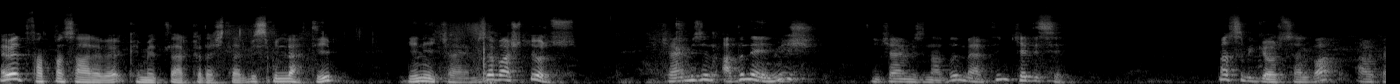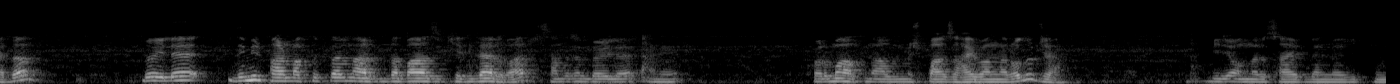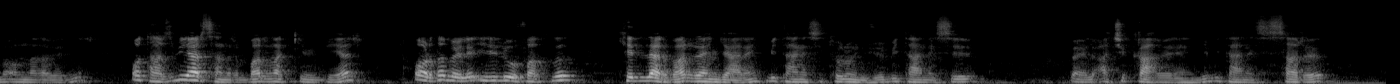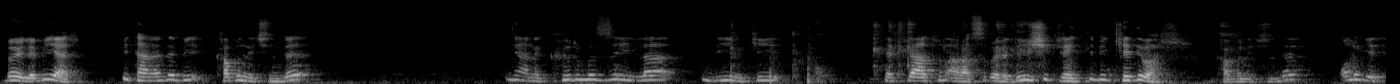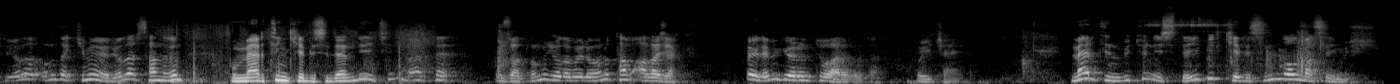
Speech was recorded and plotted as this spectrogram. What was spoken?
Evet Fatma Sare ve kıymetli arkadaşlar Bismillah deyip yeni hikayemize başlıyoruz. Hikayemizin adı neymiş? Hikayemizin adı Mert'in Kedisi. Nasıl bir görsel var arkada? Böyle demir parmaklıkların ardında bazı kediler var. Sanırım böyle hani koruma altına alınmış bazı hayvanlar olur ya. Biri onları sahiplenmeye gittiğinde onlara verilir. O tarz bir yer sanırım. Barınak gibi bir yer. Orada böyle irili ufaklı kediler var rengarenk. Bir tanesi turuncu, bir tanesi böyle açık kahverengi, bir tanesi sarı. Böyle bir yer. Bir tane de bir kabın içinde yani kırmızıyla diyeyim ki eflatun arası böyle değişik renkli bir kedi var kabın içinde. Onu getiriyorlar. Onu da kime veriyorlar? Sanırım bu Mert'in kedisi dendiği için Mert'e uzatılmış. O da böyle onu tam alacak. Öyle bir görüntü var burada bu hikayede. Mert'in bütün isteği bir kedisinin olmasıymış.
